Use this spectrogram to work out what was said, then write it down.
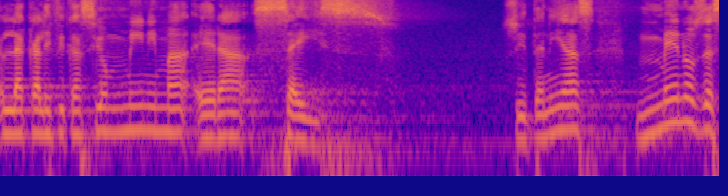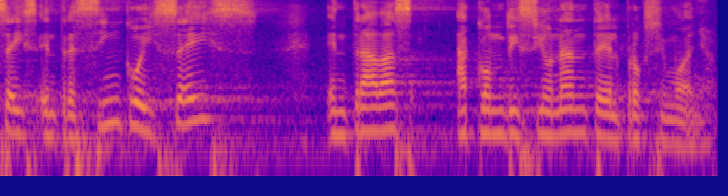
la calificación mínima era 6. Si tenías menos de 6, entre 5 y 6, entrabas a condicionante el próximo año.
